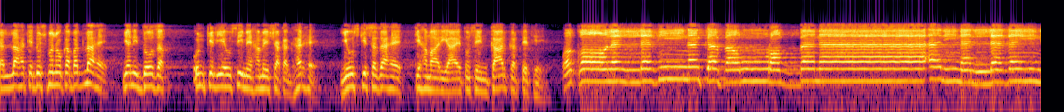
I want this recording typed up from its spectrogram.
اللہ کے دشمنوں کا بدلہ ہے یعنی دوزخ۔ ان کے لیے اسی میں ہمیشہ کا گھر ہے۔ یہ اس کی سزا ہے کہ ہماری آیتوں سے انکار کرتے تھے۔ وقال الذين كفروا ربنا أرنا الذين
